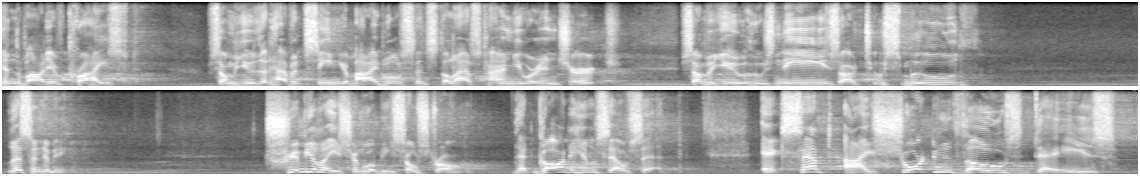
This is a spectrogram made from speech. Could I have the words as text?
in the body of Christ, some of you that haven't seen your Bible since the last time you were in church, some of you whose knees are too smooth. Listen to me tribulation will be so strong that God Himself said, Except I shorten those days,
